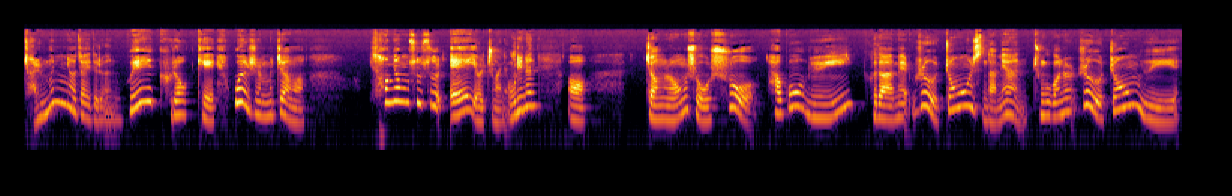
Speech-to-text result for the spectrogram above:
젊은 여자애들은 왜 그렇게 왜 젊었잖아 성형 수술에 열중하냐? 우리는 어 정롱 쇼수 하고 위 그다음에 르종을 쓴다면 중국어는 르종위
